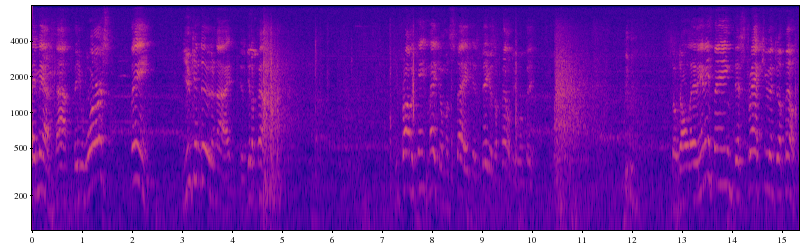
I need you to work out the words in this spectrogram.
Amen. Now, the worst thing you can do tonight is get a penalty. You probably can't make a mistake as big as a penalty will be. So don't let anything distract you into a penalty.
